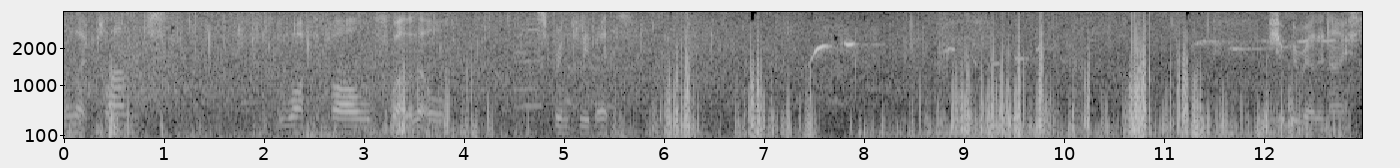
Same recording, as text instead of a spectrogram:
All like plants, the waterfalls, well, the little sprinkly bits. Should be really nice.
